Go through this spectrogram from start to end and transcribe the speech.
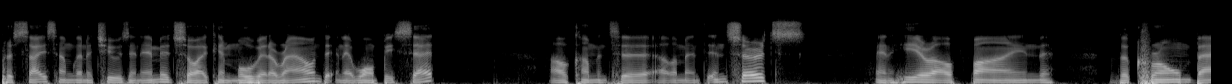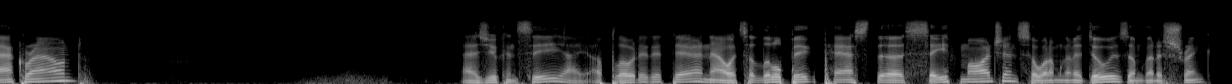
precise I'm going to choose an image so I can move it around and it won't be set. I'll come into element inserts and here I'll find the chrome background As you can see, I uploaded it there. Now it's a little big past the safe margin, so what I'm going to do is I'm going to shrink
